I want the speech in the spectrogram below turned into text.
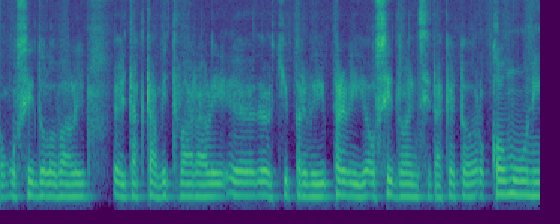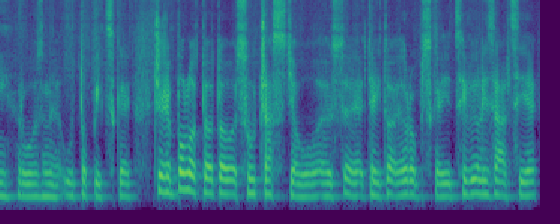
tam usídlovali, e, tak tam vytvárali ti prví, prví osídlenci takéto komúny rôzne utopické. Čiže bolo toto súčasťou tejto európskej civilizácie.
